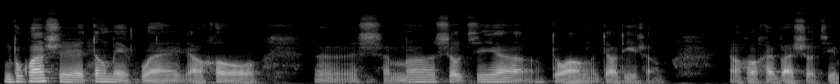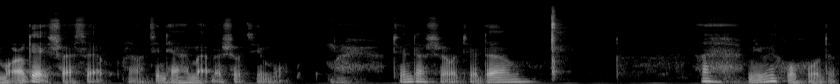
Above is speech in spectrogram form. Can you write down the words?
你不光是灯没关，然后，嗯，什么手机啊，咣掉地上，然后还把手机膜给摔碎了。然后今天还买了手机膜，哎。真的是，我觉得，哎，迷迷糊糊的，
